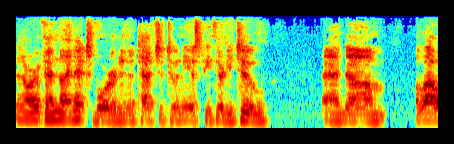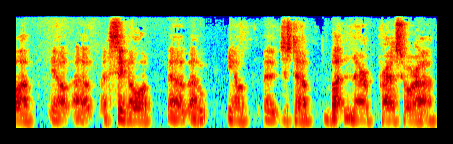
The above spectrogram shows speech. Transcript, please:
an RFM 9X board and attach it to an ESP32, and um, allow a you know a, a signal a, a, you know just a button or press or a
